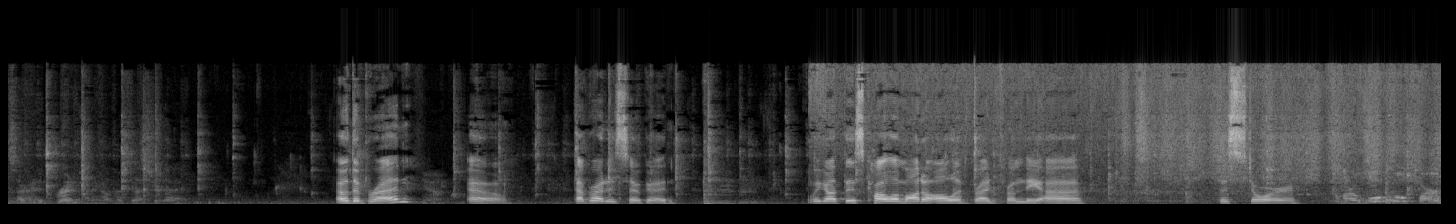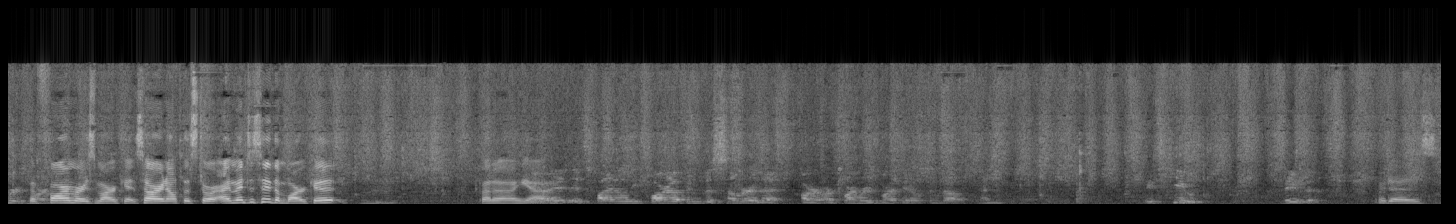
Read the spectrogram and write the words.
Sorry, I did bread cutting on this yesterday. Oh, the bread? Yeah. Oh. That bread is so good. Mm-hmm. We got this Kalamata olive bread from the uh the store. From our local farmers The market. farmers market. Sorry, not the store. I meant to say the market. But uh Yeah, yeah. it, it's finally far enough into the summer that our, our farmers market opened up, and it's cute. They've It is.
